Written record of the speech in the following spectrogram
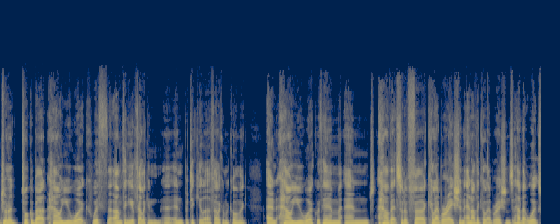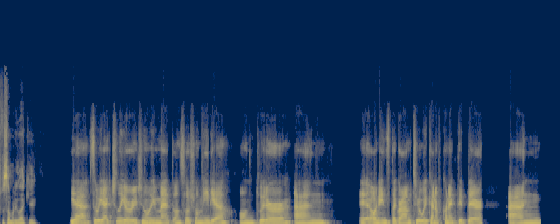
Do you want to talk about how you work with? Uh, I'm thinking of Felic in, uh, in particular, Felic McCormick and how you work with him and how that sort of uh, collaboration and other collaborations, how that works for somebody like you. Yeah, so we actually originally met on social media, on Twitter and eh, on Instagram too. We kind of connected there. And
